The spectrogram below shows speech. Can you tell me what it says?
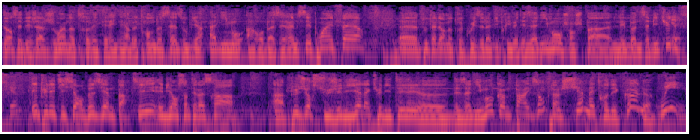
d'ores et déjà joindre notre vétérinaire, le 3216 ou bien animaux.rmc.fr. Euh, tout à l'heure, notre quiz de la vie privée des animaux. On change pas les bonnes habitudes. Bien sûr. Et puis Laetitia, en deuxième partie, eh bien, on s'intéressera à plusieurs sujets liés à l'actualité euh, des animaux, comme par exemple un chien maître d'école. Oui,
